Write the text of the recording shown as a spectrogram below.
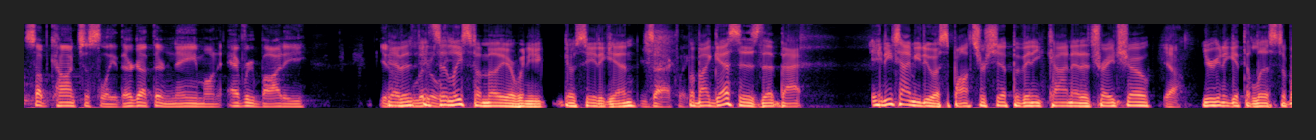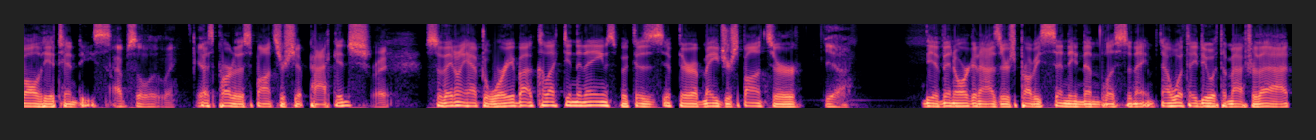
subconsciously, They've got their name on everybody. You know, yeah, it's- it's literally. at least familiar when you go see it again. exactly. But my guess is that that anytime you do a sponsorship of any kind at a trade show, Yeah, you're going to get the list of all the attendees. absolutely. Yeah, That's part of the sponsorship package. right. So they don't have to worry about collecting the names because if they're a major sponsor, Yeah, the event organizer is probably sending them the list of names. Now, what they do with them after that,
